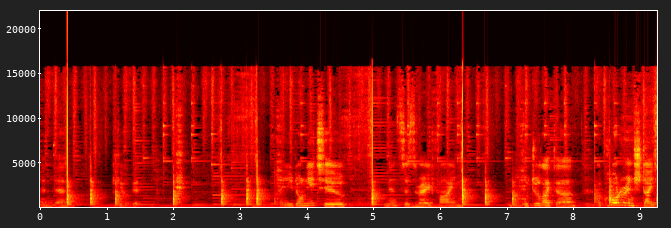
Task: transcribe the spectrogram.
and then cube it. And you don't need to mince this very fine. We'll do like a, a quarter inch dice.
